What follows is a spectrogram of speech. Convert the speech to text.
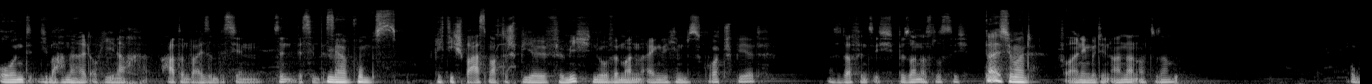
Und die machen dann halt auch je nach Art und Weise ein bisschen, sind ein bisschen besser. Mehr Wumms. Richtig Spaß macht das Spiel für mich, nur wenn man eigentlich im Squad spielt. Also da finde ich besonders lustig. Da ist jemand. Vor allen Dingen mit den anderen auch zusammen. Oh.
